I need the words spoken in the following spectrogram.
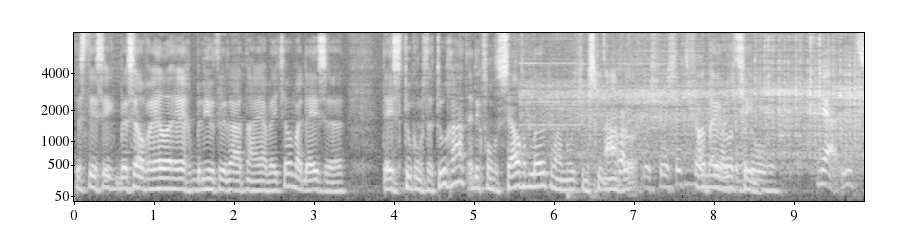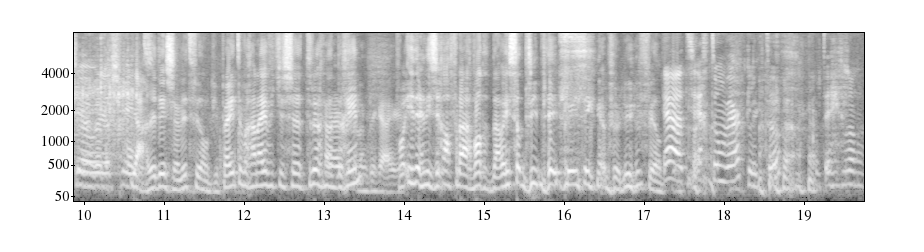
Dus het is, ik ben zelf heel erg benieuwd inderdaad, nou ja, weet je wel, waar deze, deze toekomst naartoe gaat. En ik vond het zelf het leuke, maar moet je misschien aanvullen. Misschien is dit even wat zien. Ja, dit is Ja, zo. dat Ja, dit is er, dit filmpje. Peter, we gaan eventjes eh, terug naar het begin. filmpje. Voor iedereen die zich afvraagt wat het nou is, dat 3D-printing, hebben we nu een filmpje. Ja, het is echt onwerkelijk, toch? Op de een of andere-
